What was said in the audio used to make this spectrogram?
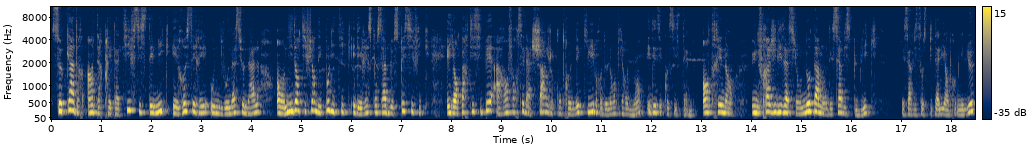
ce cadre interprétatif systémique est resserré au niveau national en identifiant des politiques et des responsables spécifiques ayant participé à renforcer la charge contre l'équilibre de l'environnement et des écosystèmes, entraînant une fragilisation notamment des services publics, les services hospitaliers en premier lieu,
